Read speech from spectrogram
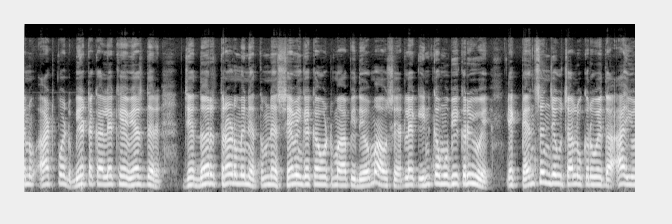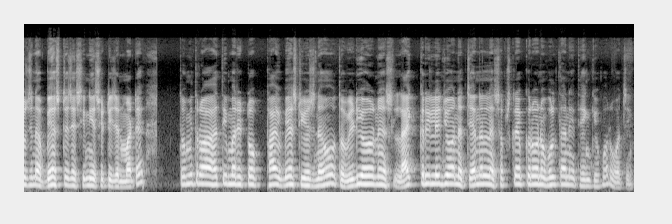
એનું આઠ પોઈન્ટ બે ટકા લેખે વ્યાજદર જે દર ત્રણ મહિને તમને સેવિંગ એકાઉન્ટમાં આપી દેવામાં આવશે. એટલે એક ઇન્કમ ઊભી કરવી હોય, એક પેન્શન જેવું ચાલુ કરવું હોય, તો આ યોજના બેસ્ટ છે સિનિયર સિટીઝન માટે. તો મિત્રો, આ હતી મારી ટોપ ફાઇવ બેસ્ટ યોજનાઓ. તો વિડીયોને લાઇક કરી લેજો અને ચેનલને સબસ્ક્રાઈબ કરવાનું ભૂલતા નહીં. થેન્ક યુ ફોર વોચિંગ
